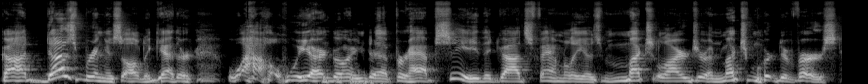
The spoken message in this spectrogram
God does bring us all together, wow, we are going to perhaps see that God's family is much larger and much more diverse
